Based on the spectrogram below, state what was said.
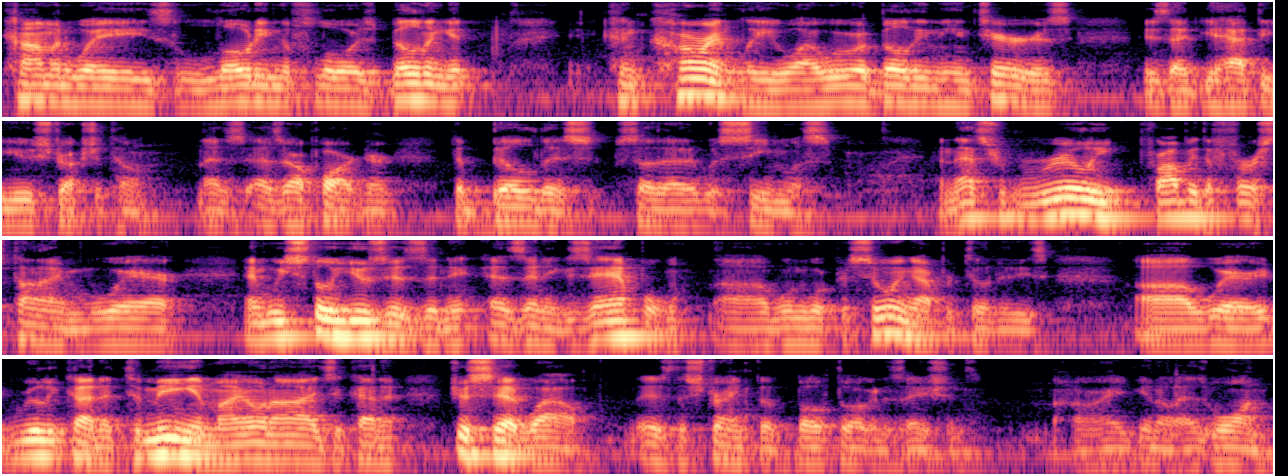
common ways, loading the floors, building it concurrently while we were building the interiors. Is that you had to use Structuretone as, as our partner to build this so that it was seamless. And that's really probably the first time where, and we still use it as an, as an example uh, when we're pursuing opportunities, uh, where it really kind of, to me, in my own eyes, it kind of just said, wow, there's the strength of both organizations, all right, you know, as one.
